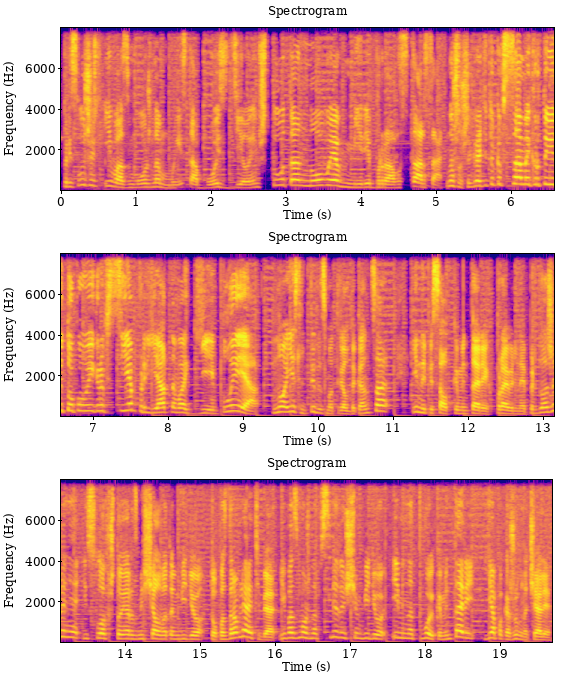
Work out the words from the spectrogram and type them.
прислушаюсь, и, возможно, мы с тобой сделаем что-то новое в мире Брау Старса. Ну что ж, играйте только в самые крутые топовые игры. Всем приятного полноценного геймплея. Ну а если ты досмотрел до конца и написал в комментариях правильное предложение из слов, что я размещал в этом видео, то поздравляю тебя и возможно в следующем видео именно твой комментарий я покажу в начале.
